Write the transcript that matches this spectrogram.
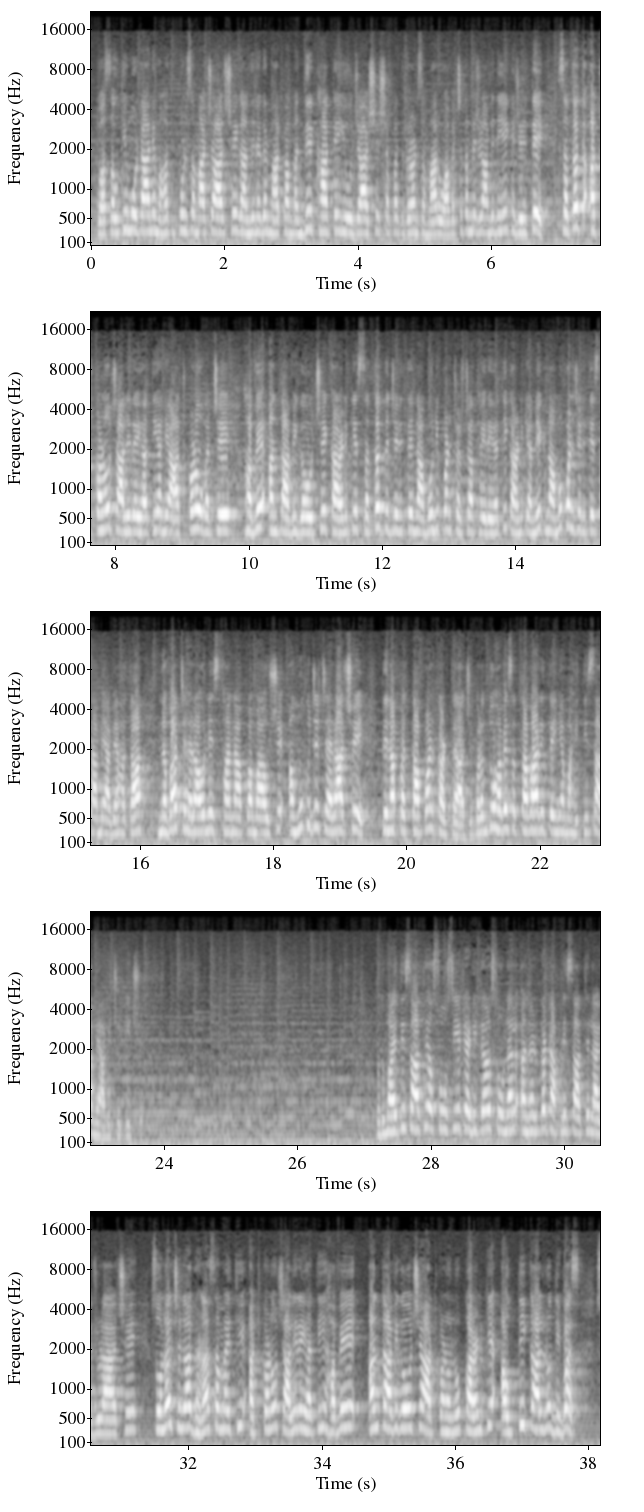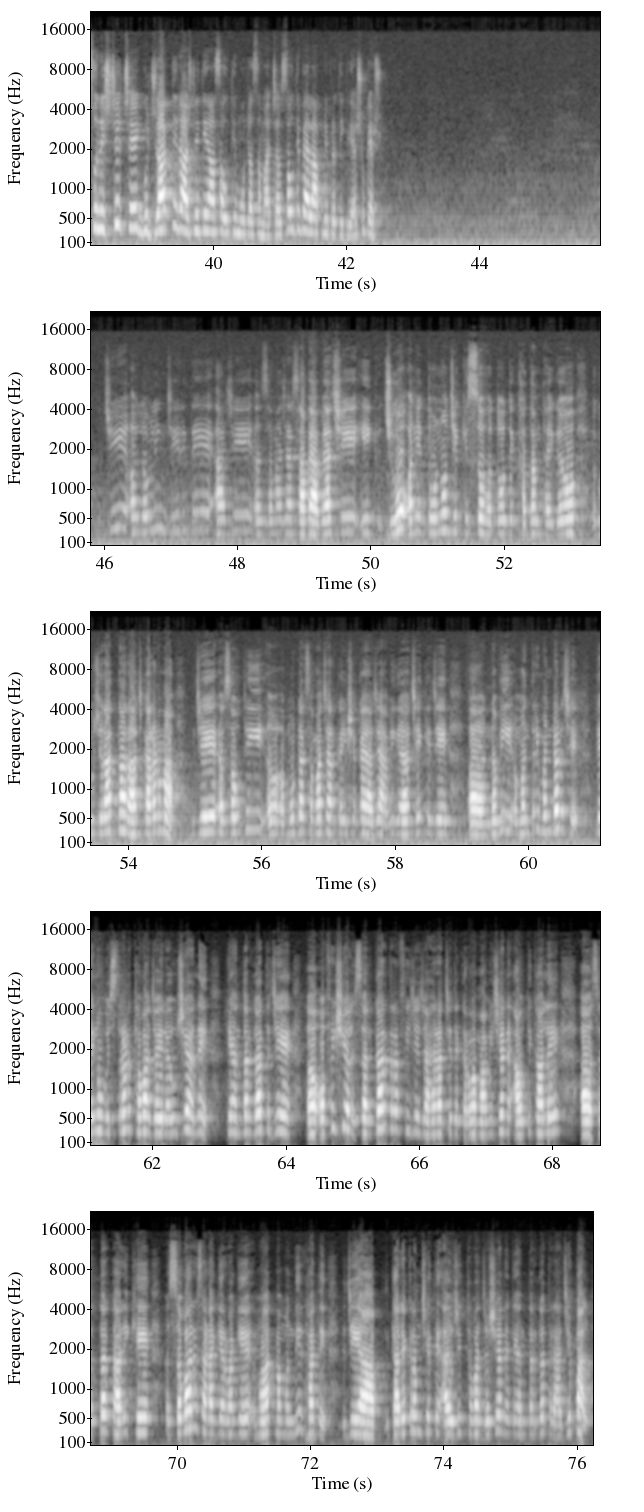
તો આ સૌથી મોટા અને મહત્વપૂર્ણ સમાચાર છે. ગાંધીનગર મહાત્મા મંદિર ખાતે યોજાશે શપથ ગ્રહણ સમારોહ. આ વચ્ચે તમને જણાવી દઈએ કે જે રીતે સતત અટકણો ચાલી રહી હતી અને આ અટકણો વચ્ચે હવે અંત આવી ગયો છે, કારણ કે સતત જે રીતે નામોની પણ ચર્ચા થઈ રહી હતી, કારણ કે અનેક નામો પણ જે રીતે સામે આવ્યા હતા, નવા ચહેરાઓને સ્થાન આપવામાં આવશે. અમુક જે ચહેરા છે તેના પત્તા પણ કટ થયા છે. પરંતુ હવે સત્તાવાર રીતે અહીંયા માહિતી સામે આવી ચૂકી છે. વધુ માહિતી સાથે એસોસિએટ એડિટર સોનલ અનરકટ આપણી સાથે લાઈવ જોડાયા છે. સોનલ, છેલ્લા ઘણા સમયથી અટકણો ચાલી રહી હતી. હવે અંત આવી ગયો છે અટકણોનો, કારણ કે આવતીકાલનો દિવસ સુનિશ્ચિત છે ગુજરાતની રાજનીતિના સૌથી મોટા સમાચાર. સૌથી પહેલા આપની પ્રતિક્રિયા, શું કહેશો? જે લવલિંગ, જે રીતે આજે સમાચાર સામે આવ્યા છે, એક જો અને તોનો જે કિસ્સો હતો તે ખતમ થઈ ગયો. ગુજરાતના રાજકારણમાં જે સૌથી મોટા સમાચાર કહી શકાય આજે આવી ગયા છે કે જે નવી મંત્રીમંડળ છે, તેનું વિસ્તરણ થવા જઈ રહ્યું છે અને તે અંતર્ગત જે ઓફિશિયલ સરકાર તરફથી જે જાહેરાત છે તે કરવામાં આવી છે અને આવતીકાલે સત્તર તારીખે સવારે સાડા અગિયાર વાગે મહાત્મા મંદિર ખાતે જે આ કાર્યક્રમ છે તે આયોજિત થવા જશે અને તે અંતર્ગત રાજ્યપાલ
